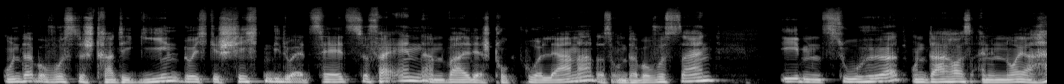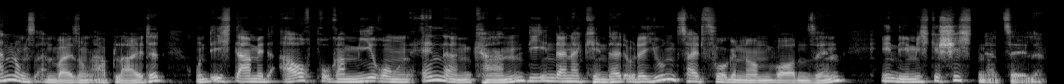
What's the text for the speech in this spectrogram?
unterbewusste Strategien durch Geschichten, die du erzählst, zu verändern, weil der Strukturlerner, das Unterbewusstsein, eben zuhört und daraus eine neue Handlungsanweisung ableitet und ich damit auch Programmierungen ändern kann, die in deiner Kindheit oder Jugendzeit vorgenommen worden sind, indem ich Geschichten erzähle.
